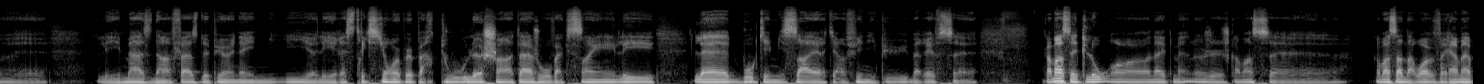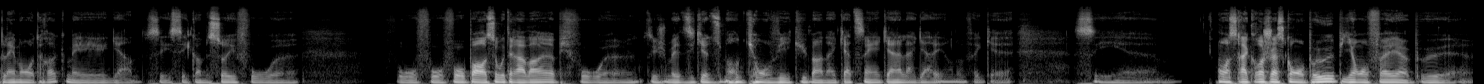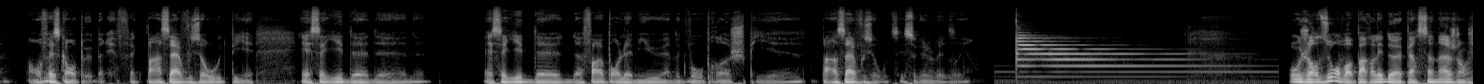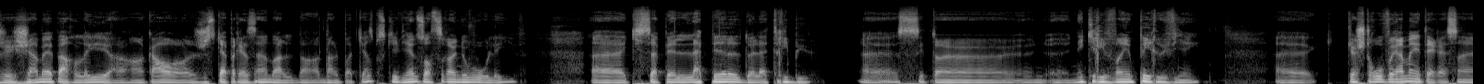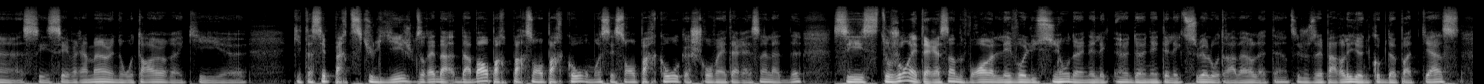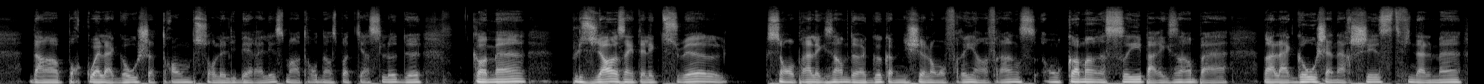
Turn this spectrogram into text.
Les masses d'en face depuis un an et demi, les restrictions un peu partout, le chantage au vaccin, les, les boucs émissaires qui en finit plus. Bref, ça commence à être lourd, honnêtement. Je, commence, euh, commence à en avoir vraiment plein mon troc, mais regarde, c'est comme ça, il faut, euh, faut, faut, passer au travers. Puis faut, euh, je me dis qu'il y a du monde qui ont vécu pendant 4-5 ans la guerre. fait c'est. on se raccroche à ce qu'on peut, puis on fait un peu on fait ce qu'on peut, bref. pensez à vous autres, puis essayez de, de, faire pour le mieux avec vos proches, puis pensez à vous autres, c'est ce que je veux dire. Aujourd'hui, on va parler d'un personnage dont j'ai jamais parlé euh, encore jusqu'à présent dans le, podcast, parce qu'il vient de sortir un nouveau livre euh, qui s'appelle L'appel de la tribu. c'est un, écrivain péruvien que je trouve vraiment intéressant. C'est vraiment un auteur qui est, euh, qui est assez particulier, je dirais, d'abord par, son parcours. Moi, c'est son parcours que je trouve intéressant là-dedans. C'est toujours intéressant de voir l'évolution d'un intellectuel au travers le temps. je vous ai parlé, il y a une coupe de podcasts dans Pourquoi la gauche trompe sur le libéralisme, entre autres dans ce podcast-là, de comment plusieurs intellectuels si on prend l'exemple d'un gars comme Michel Onfray en France, ont commencé, par exemple, dans la gauche anarchiste, finalement,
